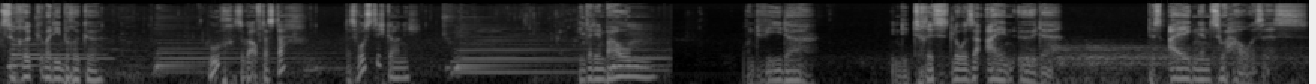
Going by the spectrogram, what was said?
zurück über die Brücke. Huch, sogar auf das Dach. Das wusste ich gar nicht. Hinter den Baum und wieder in die tristlose Einöde des eigenen Zuhauses.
